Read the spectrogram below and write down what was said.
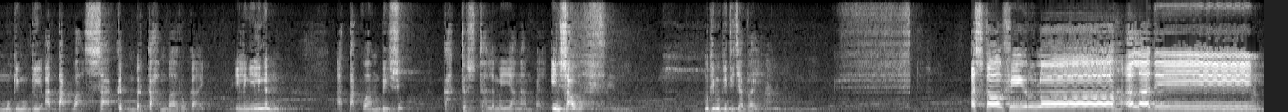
Mugi-mugi at-taqwa saged berkah barokai iling-ilingen at-taqwa besok kados daleme yang ngampel. Insyaallah. Mugi-mugi dijabahi. Astaghfirullahaladzim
